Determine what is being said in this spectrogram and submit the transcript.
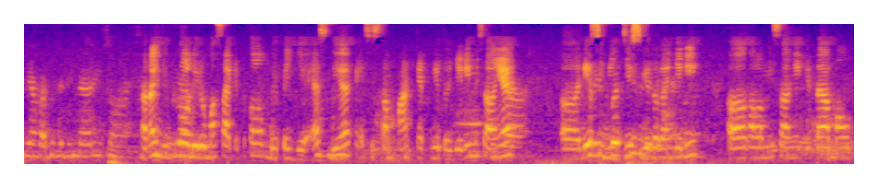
iya. Nggak bisa dihindari soalnya. Karena juga kalau di rumah sakit kalau BPJS dia kayak sistem paket gitu. Jadi misalnya ya uh, dia CBGs gitu kan. jadi uh, kalau misalnya kita mau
